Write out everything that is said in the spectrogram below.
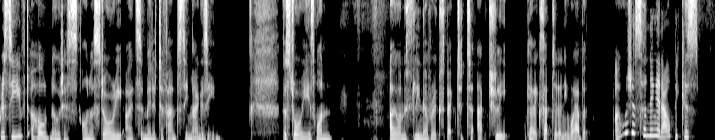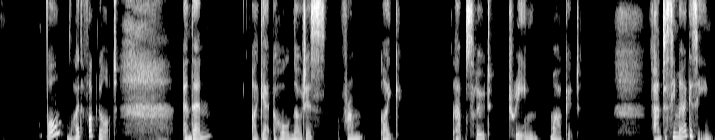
received a hold notice on a story I'd submitted to Fantasy Magazine. The story is one I honestly never expected to actually get accepted anywhere, but I was just sending it out because, well, why the fuck not? And then I get a hold notice from like an absolute dream market. Fantasy Magazine.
